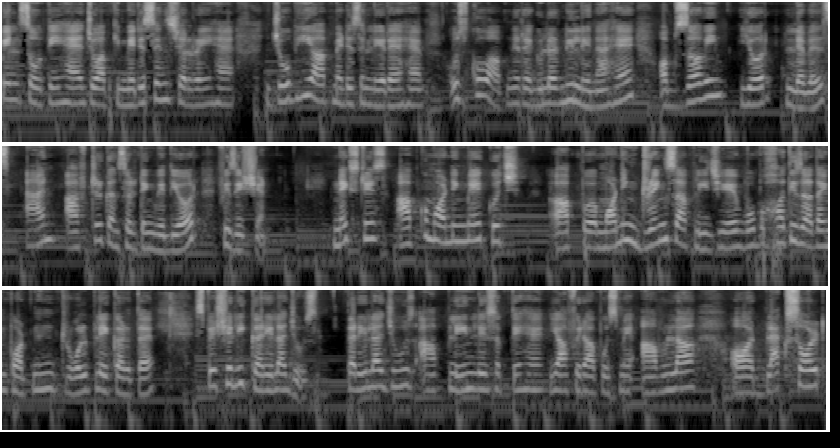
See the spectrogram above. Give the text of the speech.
पिल्स होती हैं, जो आपकी मेडिसिन चल रही हैं, जो भी आप मेडिसिन ले रहे हैं, उसको आपने रेगुलरली लेना है observing your levels and after consulting with your physician next is आपको मॉर्निंग में कुछ, आप मॉर्निंग ड्रिंक्स आप लीजिए, वो बहुत ही ज़्यादा इंपॉर्टेंट रोल प्ले करता है स्पेशली करेला जूस करेला जूस आप प्लेन ले सकते हैं, या फिर आप उसमें आंवला और ब्लैक सॉल्ट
